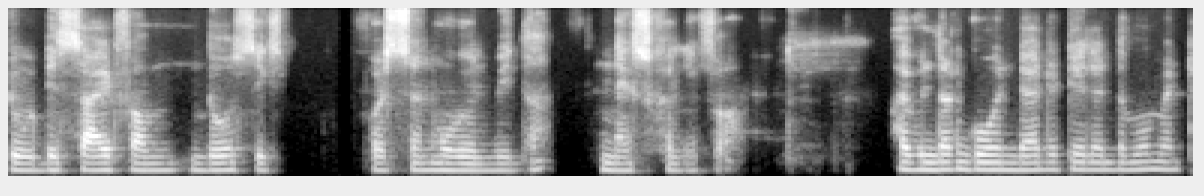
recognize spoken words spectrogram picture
to decide from those six person who will be the next Khalifa. I will not go in that detail at the moment.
